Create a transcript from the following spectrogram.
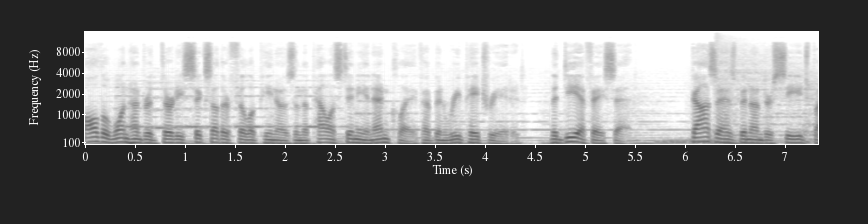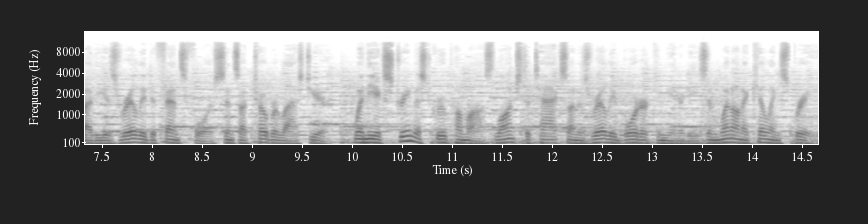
All the 136 other Filipinos in the Palestinian enclave have been repatriated, the DFA said. Gaza has been under siege by the Israeli Defense Force since October last year, when the extremist group Hamas launched attacks on Israeli border communities and went on a killing spree.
